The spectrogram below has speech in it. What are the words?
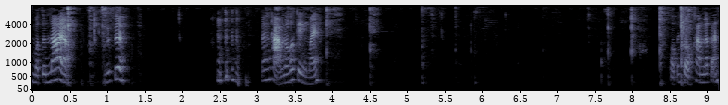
หมดจนได้อะดูสิแม่ถามแล้วงก็เก่งไหมขอเป็นสองคำแล้วกัน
